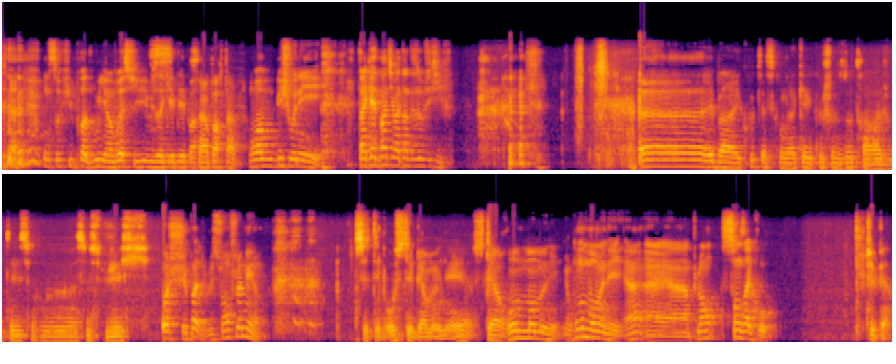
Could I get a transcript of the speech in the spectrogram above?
On s'occupera de vous, il y a un vrai suivi, vous inquiétez pas. C'est important. On va vous bichonner. T'inquiète pas, tu vas atteindre tes objectifs. Euh, eh ben, écoute, est-ce qu'on a quelque chose d'autre à rajouter sur euh, à ce sujet? Moi, je sais pas, je me suis enflammé là. C'était beau, c'était bien mené, c'était rondement mené. Rondement mené, hein, un plan sans accroc. Super.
